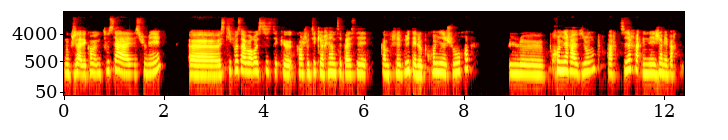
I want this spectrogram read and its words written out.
donc j'avais quand même tout ça à assumer. Euh, ce qu'il faut savoir aussi, c'est que quand je vous dis que rien ne s'est passé comme prévu, dès le premier jour, le premier avion pour partir n'est jamais parti.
